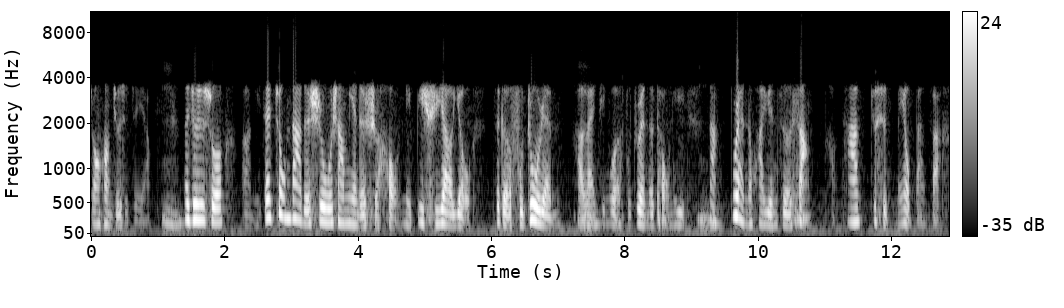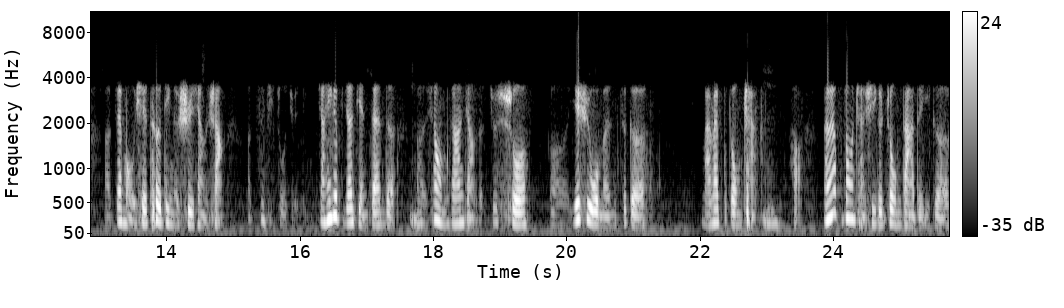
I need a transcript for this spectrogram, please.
状况就是这样。嗯，那就是说啊，你在重大的事务上面的时候，你必须要有这个辅助人好来经过辅助人的同意。那不然的话，原则上好，他就是没有办法啊，在某一些特定的事项上啊自己做决定。讲一个比较简单的，呃，像我们刚刚讲的，就是说呃，也许我们这个买卖不动产，嗯，好。买卖不动产是一个重大的一个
